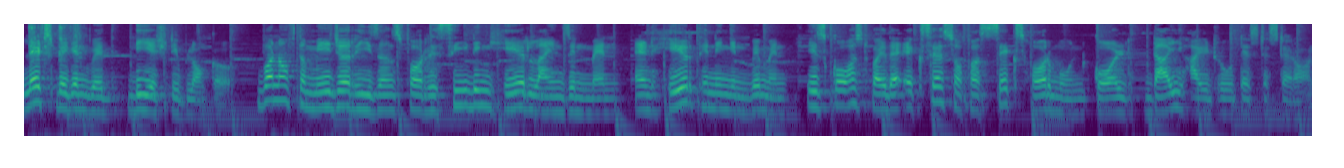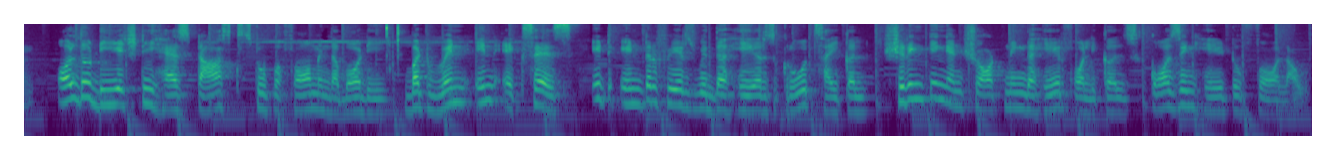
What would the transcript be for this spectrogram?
Let's begin with DHT blocker. One of the major reasons for receding hairlines in men and hair thinning in women is caused by the excess of a sex hormone called dihydrotestosterone. Although DHT has tasks to perform in the body, but when in excess, it interferes with the hair's growth cycle, shrinking and shortening the hair follicles, causing hair to fall out.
